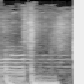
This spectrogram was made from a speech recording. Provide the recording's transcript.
Maria.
